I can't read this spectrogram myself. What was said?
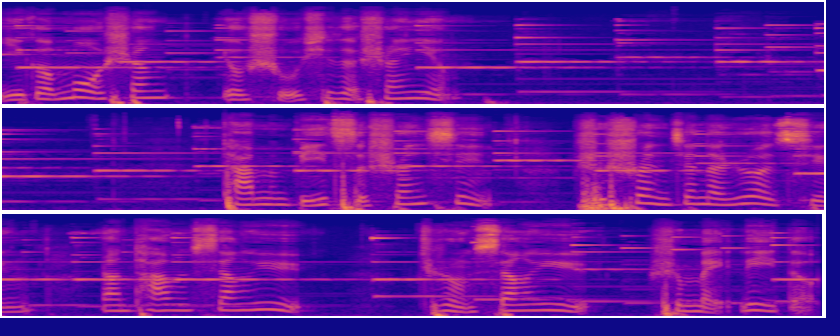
一个陌生又熟悉的身影。他们彼此深信，是瞬间的热情让他们相遇，这种相遇是美丽的。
